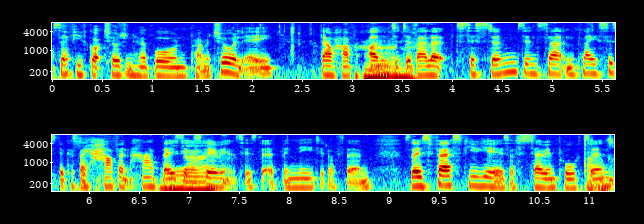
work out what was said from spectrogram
So if you've got children who are born prematurely, they'll have ah. underdeveloped systems in certain places because they haven't had those yeah. experiences that have been needed of them. So those first few years are so important.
